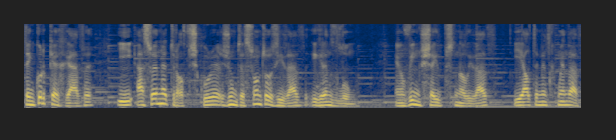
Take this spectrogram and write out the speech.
Tem cor carregada e, à sua natural frescura, junta suntuosidade e grande volume. É um vinho cheio de personalidade e é altamente recomendado.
